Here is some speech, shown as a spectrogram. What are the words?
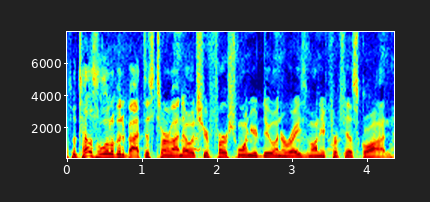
So tell us a little bit about this tournament. I know it's your first one you're doing to raise money for Fifth Squad.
